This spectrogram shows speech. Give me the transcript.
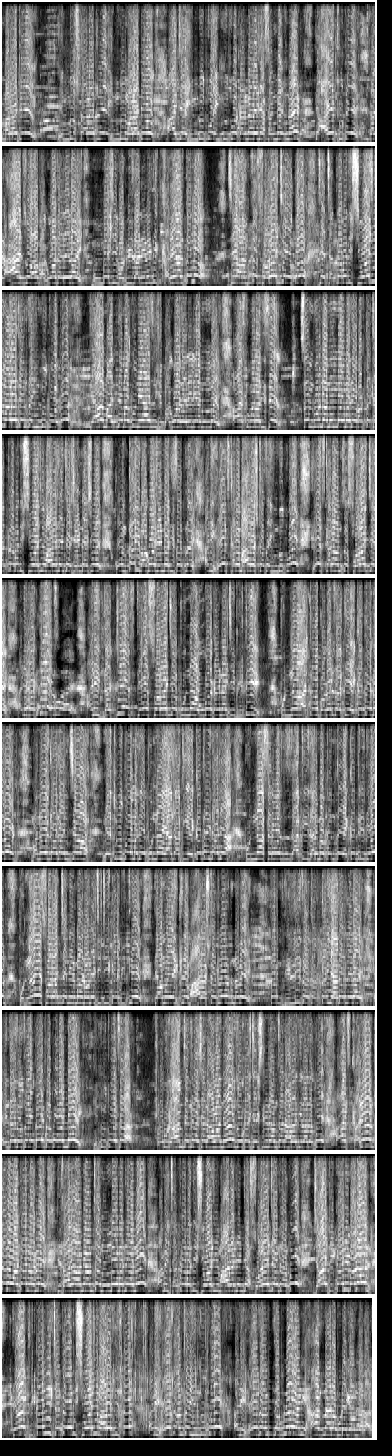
मराठे हिंदुस्थानातले हिंदू मराठे आहोत आज ज्या हिंदुत्व हिंदुत्व करणाऱ्या ज्या संघटना आहेत त्या आहेत कुठे? कारण आज जो हा भगवा झालेला आहे मुंबईची भगवी झालेली आहे, ती खऱ्या अर्थानं जे आमचं स्वराज्य होतं जे छत्रपती शिवाजी महाराजांचं हिंदुत्व होतं त्या माध्यमातून हे आज ही भगवा झालेली आहे मुंबई. तुम्हाला दिसेल. संपूर्ण मुंबईमध्ये फक्त छत्रपती शिवाजी महाराजांच्या झेंड्याशिवाय कोणताही भगवा झेंडा दिसत नाही. आणि हेच खरं महाराष्ट्राचं हिंदुत्व आहे. हेच खरं आमचं स्वराज्य आहे. आणि नक्कीच आणि नक्कीच ते स्वराज्य पुन्हा उभं करण्याची भीती पुन्हा अठरा पगड जाती एकत्र करून मनोजदादांच्या नेतृत्वामध्ये पुन्हा या जाती एकत्रित आल्या. पुन्हा सर्व जाती धर्म पंथ एकत्रित येऊन पुन्हा हे स्वराज्य निर्माण होण्याची जी काही भीती आहे त्यामुळे इथले महाराष्ट्रातलं नव्हे तर दिल्लीचा तख्ताही आदरलेला आहे. यांचा जो जो काय प्रपोगंड आहे हिंदुत्वाचा प्रभू रामचंद्राच्या नावानं जो काही जय श्रीरामचा नारा दिला जातोय आज खऱ्या अर्थानं वाटायला लागले की सारा आम्ही आमच्या मुंबईमध्ये आलोय आम्ही छत्रपती शिवाजी महाराजांच्या स्वराज्यात राहतोय. ज्या ठिकाणी बघाल त्या ठिकाणी छत्रपती शिवाजी महाराज दिसतात. आणि हेच आमचं हिंदुत्व आणि हेच आम्ही जपणार आणि हाच नारा पुढे घेऊन जाणार.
